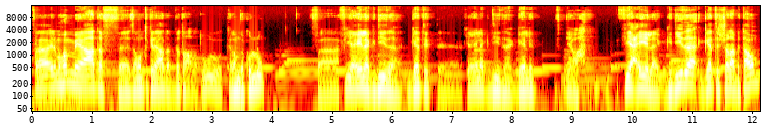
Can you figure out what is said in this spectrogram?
فالمهم هي قاعدة في زي ما قلت كده قاعدة في بيتها على طول والكلام ده كله. ففي عيلة جديدة جاتت في عيلة جديدة جالت دي واحدة في عيلة جديدة جات الشارع بتاعهم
